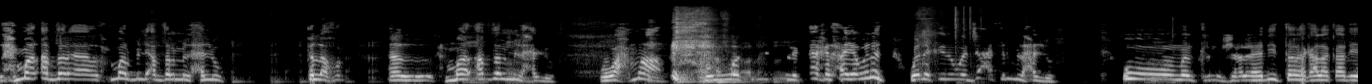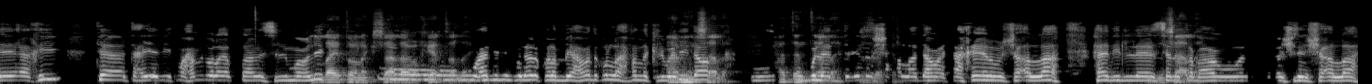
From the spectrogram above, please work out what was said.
الحمار افضل الحمار باللي أفضل من الحلوف الآخر الحمار أفضل من الحلوف هو حمار. هو آخر الحيوانات ولكن هو احسن من الحلوف وما نتكلمش على هذه. تراك على قضية يا أخي. تحية ليك محمد والله غلطنا نسلموا عليك. الله يطولك إن شاء الله. بخير والله وهذه اللي نقولها لك وربي يحفظك والله يحفظ لك امين إن الوالده شاء الله. حتى أنت الله إن شاء الله دعوات خير وإن شاء الله هذه السنة شاء الله. 24 إن شاء الله.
